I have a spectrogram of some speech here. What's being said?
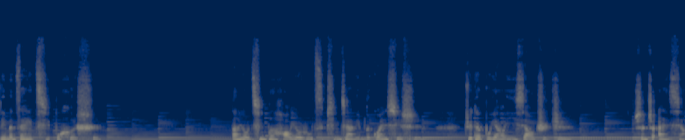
你们在一起不合适。当有亲朋好友如此评价你们的关系时，绝对不要一笑置之，甚至暗想：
